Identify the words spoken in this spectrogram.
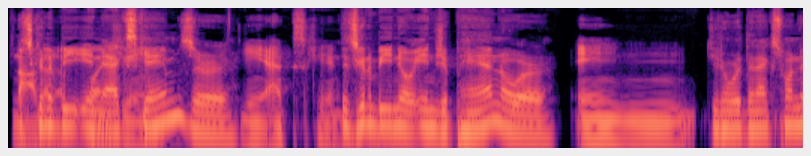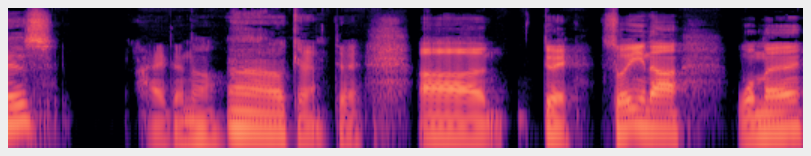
It's going to be in X Games or In X Games. it's going to be no in Japan or In do you know where the next one is? I don't know. Oh, okay. 对，呃，对，所以呢，我们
